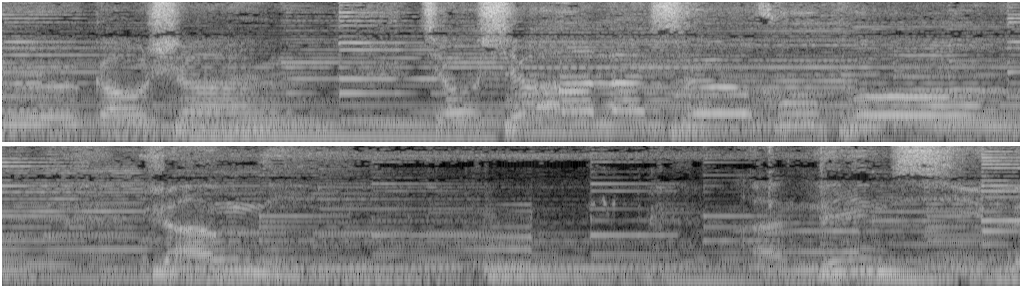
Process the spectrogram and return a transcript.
峨高山，脚下蓝色湖泊，让你安宁喜乐。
